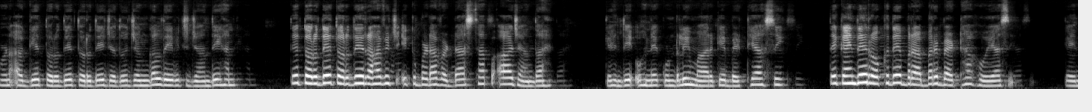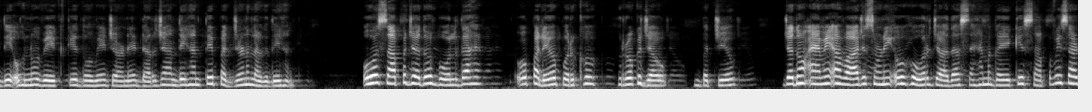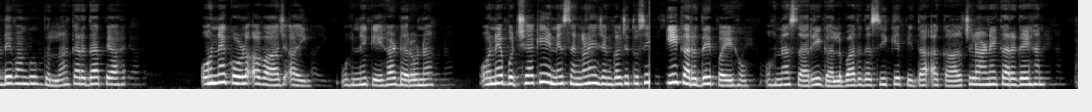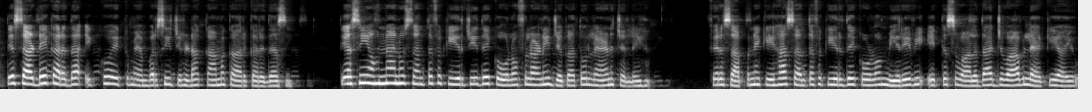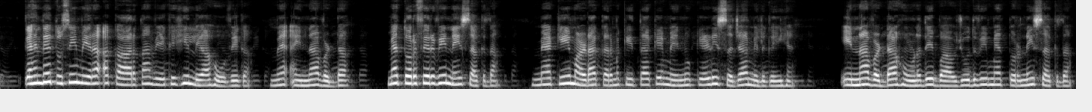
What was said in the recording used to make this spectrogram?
ਹੁਣ ਅੱਗੇ ਤੁਰਦੇ ਤੁਰਦੇ ਜਦੋਂ ਜੰਗਲ ਦੇ ਵਿੱਚ ਜਾਂਦੇ ਹਨ ਤੇ ਤੁਰਦੇ ਤੁਰਦੇ ਰਾਹ ਵਿੱਚ ਇੱਕ ਬੜਾ ਵੱਡਾ ਸੱਪ ਆ ਜਾਂਦਾ ਹੈ। ਕਹਿੰਦੇ ਉਹਨੇ ਕੁੰਡਲੀ ਮਾਰ ਕੇ ਬੈਠਿਆ ਸੀ। ਤੇ ਕਹਿੰਦੇ ਰੁੱਖ ਦੇ ਬਰਾਬਰ ਬੈਠਾ ਹੋਇਆ ਸੀ। ਕਹਿੰਦੇ ਉਹਨੂੰ ਵੇਖ ਕੇ ਦੋਵੇਂ ਜਾਣੇ ਡਰ ਜਾਂਦੇ ਹਨ ਤੇ ਭੱਜਣ ਲੱਗਦੇ ਹਨ। ਉਹ ਸੱਪ ਜਦੋਂ ਬੋਲਦਾ ਹੈ, ਉਹ ਭਲਿਓ ਪੁਰਖੋ ਰੁਕ ਜਾਓ, ਬੱਚਿਓ। ਜਦੋਂ ਐਵੇਂ ਆਵਾਜ਼ ਸੁਣੀ, ਉਹ ਹੋਰ ਜ਼ਿਆਦਾ ਸਹਿਮ ਗਏ ਕਿ ਸੱਪ ਵੀ ਸਾਡੇ ਵਾਂਗੂ ਗੱਲਾਂ ਕਰਦਾ ਪਿਆ ਹੈ। ਉਹਨੇ ਕੋਲ ਆਵਾਜ਼ ਆਈ। ਉਹਨੇ ਕਿਹਾ, ਡਰੋ ਨਾ। ਉਹਨੇ ਪੁੱਛਿਆ ਕਿ, ਇੰਨੇ ਸੰਘਣੇ ਜੰਗਲ 'ਚ ਤੁਸੀਂ ਕੀ ਕਰਦੇ ਪਏ ਹੋ? ਉਹਨਾਂ ਸਾਰੀ ਗੱਲਬਾਤ ਦੱਸੀ ਕਿ ਪਿਤਾ ਅਕਾਲ ਚਲਾਣੇ ਕਰ ਗਏ ਹਨ ਤੇ ਸਾਡੇ ਘਰ ਦਾ ਇੱਕੋ ਇੱਕ ਮੈਂਬਰ ਸੀ ਜਿਹੜਾ ਕੰਮਕਾਰ ਕਰਦਾ ਸੀ ਤੇ ਅਸੀਂ ਉਹਨਾਂ ਨੂੰ ਸੰਤ ਫਕੀਰ ਜੀ ਦੇ ਕੋਲੋਂ ਫਲਾਣੀ ਜਗ੍ਹਾ ਤੋਂ ਲੈਣ ਚੱਲੇ ਹਾਂ। ਫਿਰ ਸੱਪ ਨੇ ਕਿਹਾ, ਸੰਤ ਫਕੀਰ ਦੇ ਕੋਲੋਂ ਮੇਰੇ ਵੀ ਇੱਕ ਸਵਾਲ ਦਾ ਜਵਾਬ ਲੈ ਕੇ ਆਇਓ। ਕਹਿੰਦੇ, ਤੁਸੀਂ ਮੇਰਾ ਆਕਾਰ ਤਾਂ ਵੇਖ ਹੀ ਲਿਆ ਹੋਵੇਗਾ। ਮੈਂ ਇੰਨਾ ਵੱਡਾ, ਮੈਂ ਤੁਰ ਫਿਰ ਵੀ ਨਹੀਂ ਸਕਦਾ। ਮੈਂ ਕੀ ਮਾੜਾ ਕਰਮ ਕੀਤਾ ਕਿ ਮੈਨੂੰ ਕਿਹੜੀ ਸਜ਼ਾ ਮਿਲ ਗਈ ਹੈ? ਇੰਨਾ ਵੱਡਾ ਹੋਣ ਦੇ ਬਾਵਜੂਦ ਵੀ ਮੈਂ ਤੁਰ ਨਹੀਂ ਸਕਦਾ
